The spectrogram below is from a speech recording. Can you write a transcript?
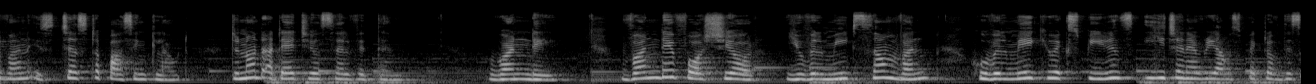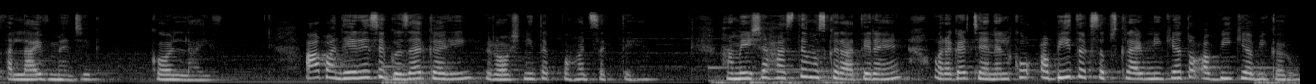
everyone is just a passing cloud do not attach yourself with them one day One day for sure, you will meet someone who will make you experience each and every aspect of this alive magic called life. आप अंधेरे से गुजर कर ही रोशनी तक पहुंच सकते हैं हमेशा हँसते मुस्कराते रहें और अगर चैनल को अभी तक सब्सक्राइब नहीं किया तो अभी के अभी करो।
